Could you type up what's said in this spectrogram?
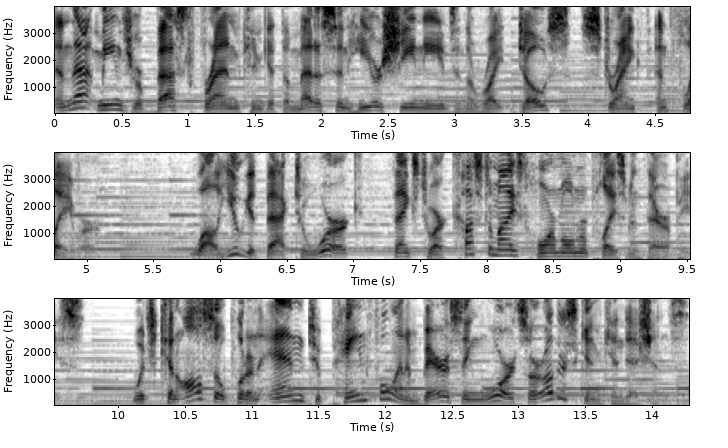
And that means your best friend can get the medicine he or she needs in the right dose, strength, and flavor. While you get back to work thanks to our customized hormone replacement therapies, which can also put an end to painful and embarrassing warts or other skin conditions.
